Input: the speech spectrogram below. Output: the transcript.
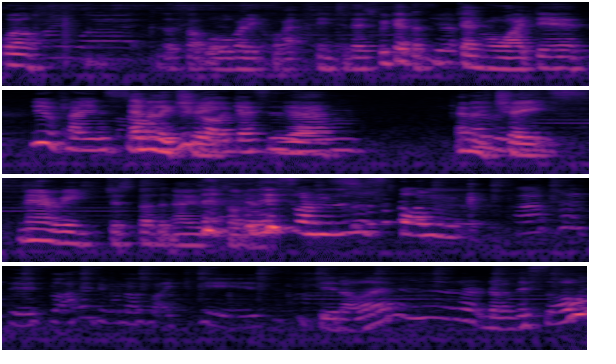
Well, Fireworks. looks like we're already quite into this. We get the Yeah. general idea. You were playing songs. Emily you got to cheat. guess it. Yeah. Um, Emily Emily cheats. Mary just doesn't know sort of. this one's a song. I've heard this, but I heard it when I was like a kid. Did I? I don't know this song.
